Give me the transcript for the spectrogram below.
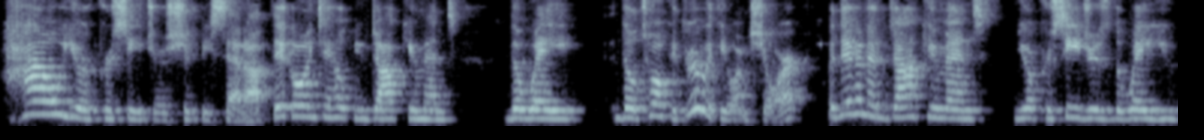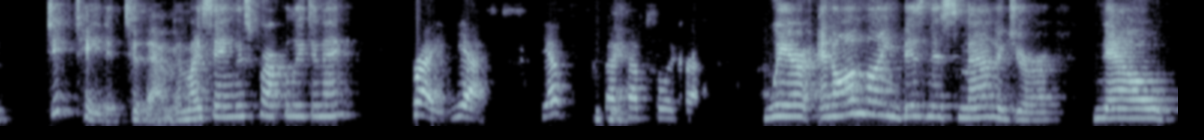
how your procedures should be set up. They're going to help you document the way they'll talk it through with you, I'm sure, but they're going to document your procedures the way you dictate it to them. Am I saying this properly, Danae? Right. Yes. Yep. That's okay. absolutely correct. Where an online business manager now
